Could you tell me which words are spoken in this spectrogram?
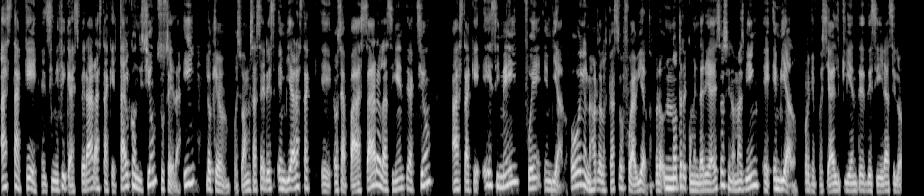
hasta que, eh, significa esperar hasta que tal condición suceda. Y lo que pues vamos a hacer es enviar hasta, eh, o sea, pasar a la siguiente acción hasta que ese email fue enviado o en el mejor de los casos fue abierto, pero no te recomendaría eso, sino más bien eh, enviado, porque pues ya el cliente decidirá si lo,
